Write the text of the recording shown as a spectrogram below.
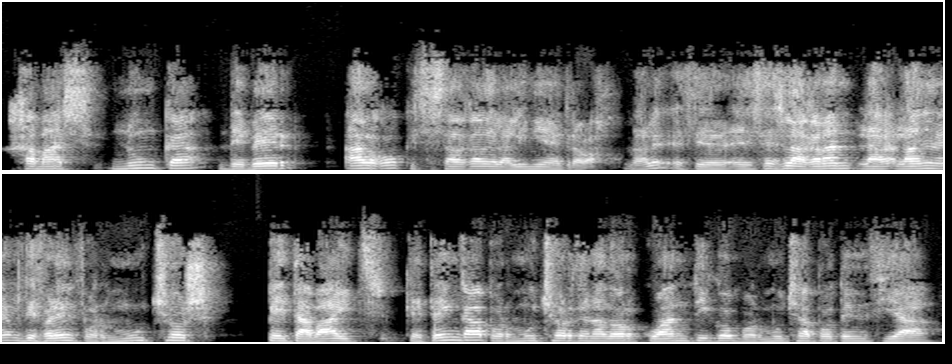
jamás, nunca de ver algo que se salga de la línea de trabajo, ¿vale? Es decir, esa es la gran, la, la diferencia. Por muchos petabytes que tenga, por mucho ordenador cuántico, por mucha potencia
